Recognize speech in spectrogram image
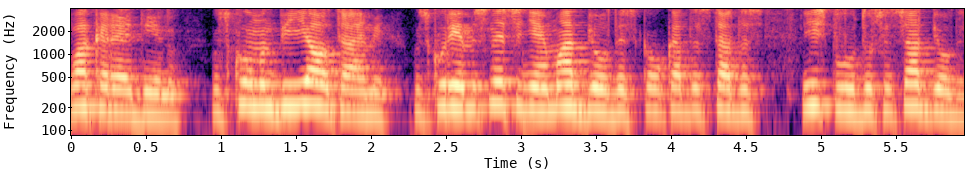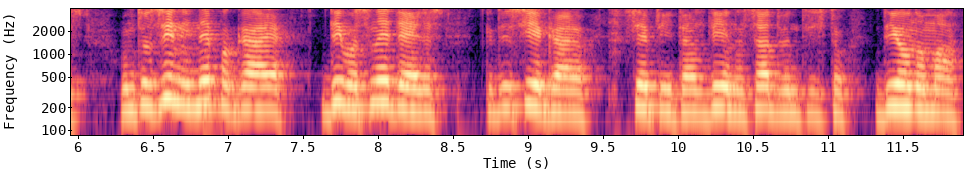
vakarēdienu, uz ko man bija jautājumi, uz kuriem es nesaņēmu atbildes, kaut kādas tādas izplūdušas atbildes. Un tu zini, nepagāja divas nedēļas, kad es iegāju septītās dienas adventistu dievnamā,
